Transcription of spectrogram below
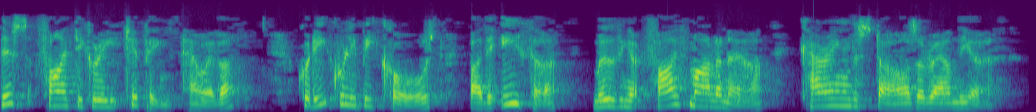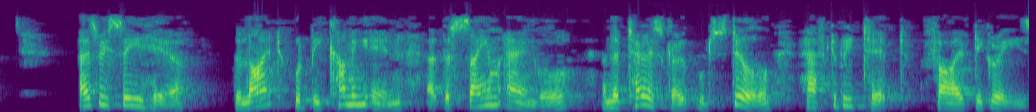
This five degree tipping, however, could equally be caused by the ether moving at five mile an hour, carrying the stars around the earth. As we see here, the light would be coming in at the same angle and the telescope would still have to be tipped five degrees.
